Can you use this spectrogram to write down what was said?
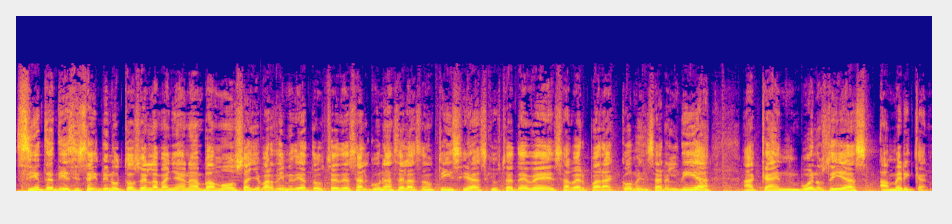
7.16 minutos en la mañana. Vamos a llevar de inmediato a ustedes algunas de las noticias que usted debe saber para comenzar el día acá en Buenos Días Americano.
